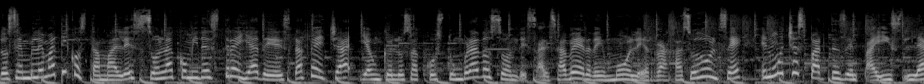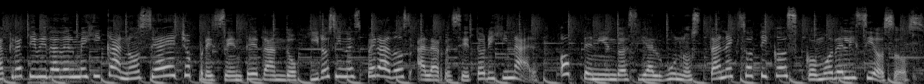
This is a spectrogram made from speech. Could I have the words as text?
Los emblemáticos tamales son la comida estrella de esta fecha y aunque los acostumbrados son de salsa verde, mole, rajas o dulce, en muchas partes del país la creatividad del mexicano se ha hecho presente dando giros inesperados a la receta original, obteniendo así algunos tan exóticos como deliciosos.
